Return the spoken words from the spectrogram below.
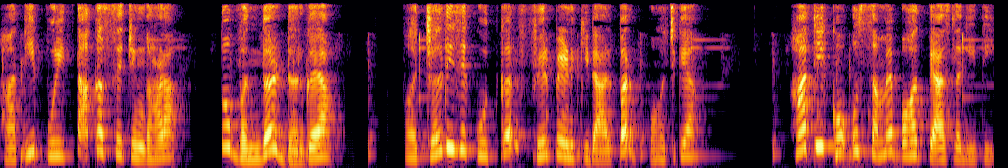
हाथी पूरी ताकत से चिंगाड़ा तो बंदर डर गया। वह जल्दी से कूदकर फिर पेड़ की डाल पर पहुँच गया। हाथी को उस समय बहुत प्यास लगी थी।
